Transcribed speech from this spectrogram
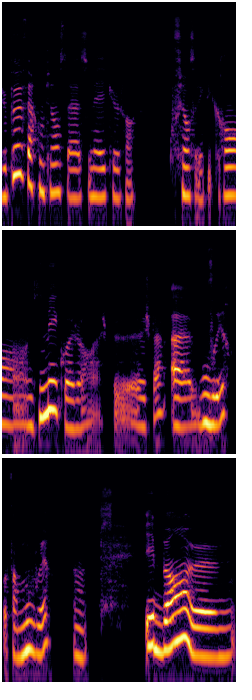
je peux faire confiance à ce mec», enfin, confiance avec des grands guillemets quoi, genre, je peux, heu, je sais pas, à ouvrir, enfin m'ouvrir, hein et ben, hem,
